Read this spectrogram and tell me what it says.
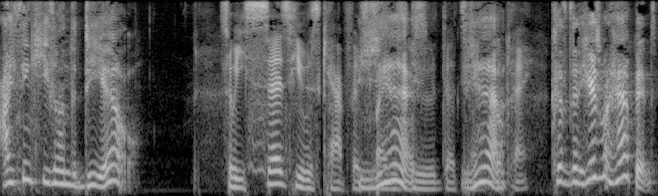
I think he's on the DL. So he says he was catfished by this dude. That's yeah. Okay. Because then here's what happens:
